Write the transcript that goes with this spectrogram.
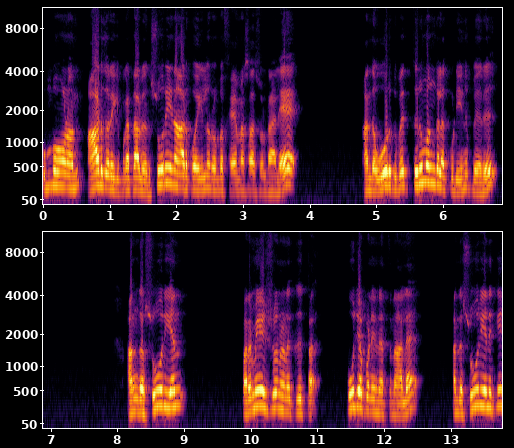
கும்பகோணம் ஆடுதுறைக்கு பக்கத்தால் இருக்கு. சூரியனார் கோயிலும் ரொம்ப ஃபேமஸாக சொல்கிறாலே அந்த ஊருக்கு பேர் திருமங்கலக்குடின்னு பேர். அங்கே சூரியன் பரமேஸ்வரனுக்கு த பூஜை பண்ணினதுனால அந்த சூரியனுக்கே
